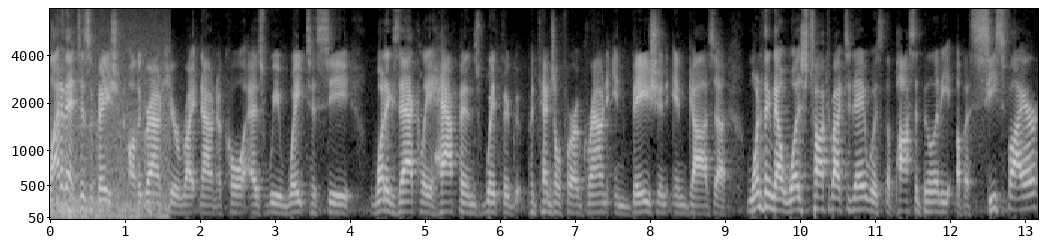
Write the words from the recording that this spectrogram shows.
A lot of anticipation on the ground here right now, Nicole, as we wait to see what exactly happens with the potential for a ground invasion in Gaza. One thing that was talked about today was the possibility of a ceasefire.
